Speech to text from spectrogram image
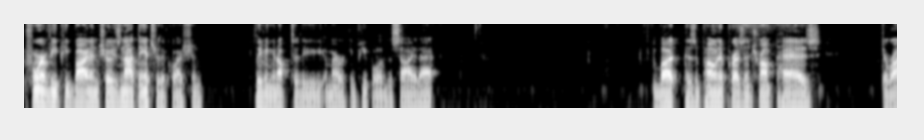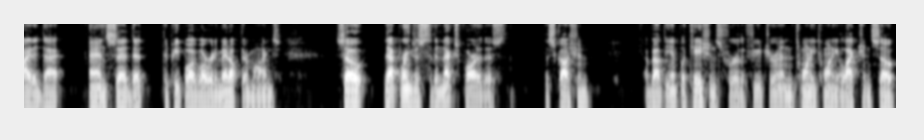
former VP Biden chose not to answer the question, leaving it up to the American people to decide that. But his opponent, President Trump, has derided that and said that the people have already made up their minds. So that brings us to the next part of this discussion about the implications for the future and the 2020 election. So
